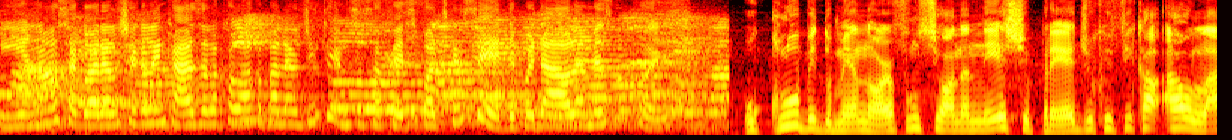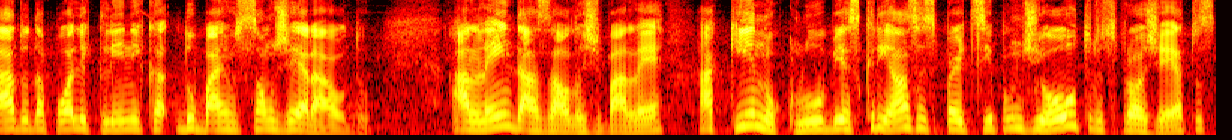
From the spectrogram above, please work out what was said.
E, nossa, agora ela chega lá em casa, ela coloca o balé o dia inteiro. Sexta-feira você pode esquecer, depois da aula é a mesma coisa. O Clube do Menor funciona neste prédio que fica ao lado da Policlínica do bairro São Geraldo. Além das aulas de balé, aqui no clube as crianças participam de outros projetos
